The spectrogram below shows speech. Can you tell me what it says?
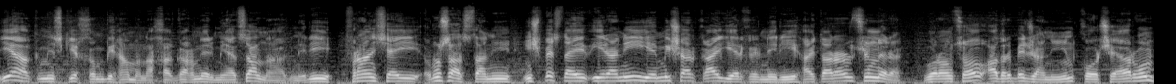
ԵՀԿ Մինսկի խմբի համանախագահներ Միացյալ Նահանգների, Ֆրանսիայի, Ռուսաստանի, ինչպես նաև Իրանի եւ մի շարք այլ երկրների հայտարարությունները, որոնցով Ադրբեջանին կոչ է արվում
